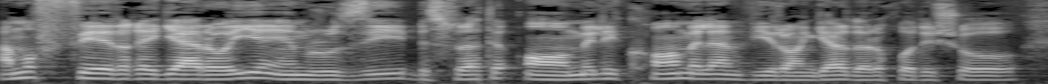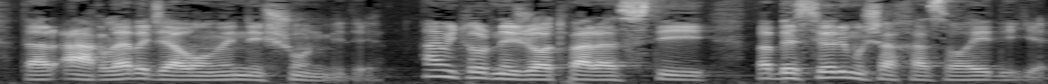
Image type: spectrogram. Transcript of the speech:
اما فرقگرایی امروزی به صورت عاملی کاملا ویرانگر داره خودشو در اغلب جوامع نشون میده. همینطور نجات پرستی و بسیاری مشخصه های دیگه.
